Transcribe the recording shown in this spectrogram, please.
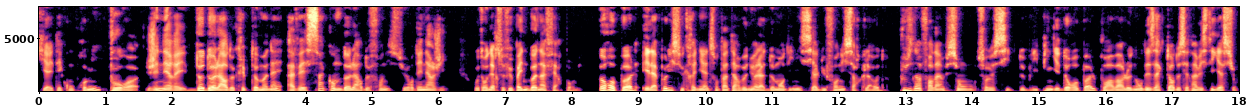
qui a été compromis, pour générer 2 dollars de crypto-monnaie, avait 50 dollars de fourniture d'énergie. Autant dire que ce ne fut pas une bonne affaire pour lui. Europol et la police ukrainienne sont intervenus à la demande initiale du fournisseur cloud plus d'informations sur le site de Blipping et d'Europol pour avoir le nom des acteurs de cette investigation.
